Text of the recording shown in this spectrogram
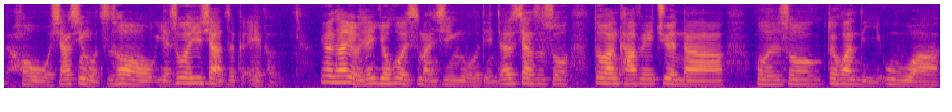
然后我相信我之后也是会去下这个 app，因为它有些优惠是蛮吸引我的点，就是像是说兑换咖啡券啊，或者是说兑换礼物啊，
